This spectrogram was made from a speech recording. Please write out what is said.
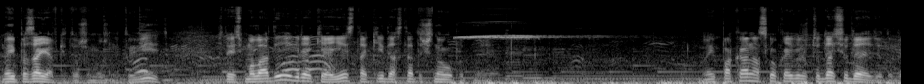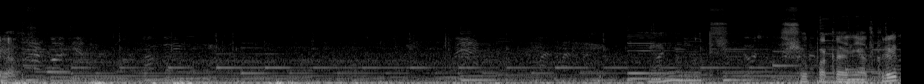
Ну и по заявке тоже можно это увидеть. Что есть молодые игроки, а есть такие достаточно опытные. Ну и пока, насколько я вижу, туда-сюда идет игра. Счет пока не открыт.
